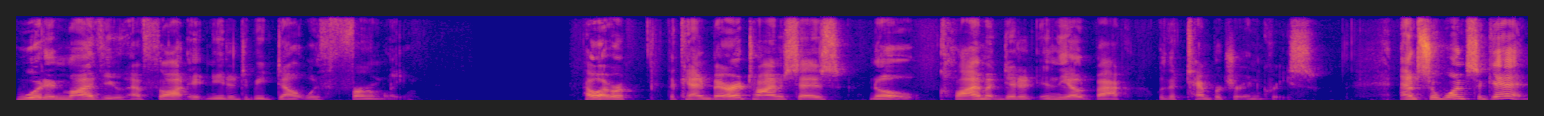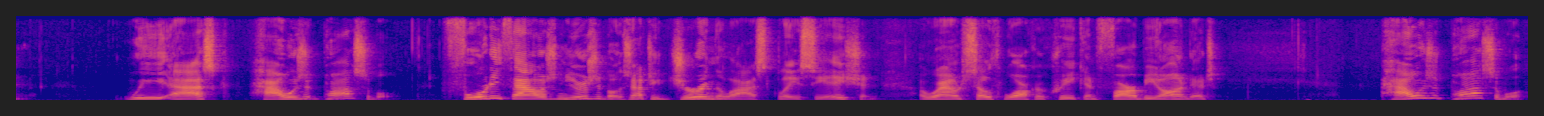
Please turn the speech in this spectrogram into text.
would, in my view, have thought it needed to be dealt with firmly. However, the Canberra Times says no, climate did it in the outback with a temperature increase. And so once again, we ask, how is it possible? 40,000 years ago, it's actually during the last glaciation, around South Walker Creek and far beyond it, how is it possible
